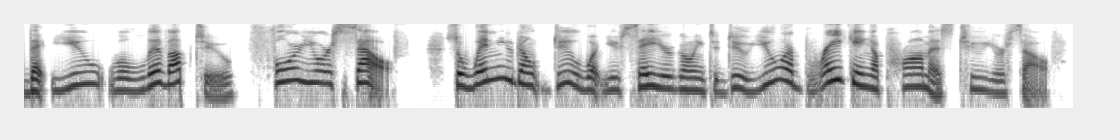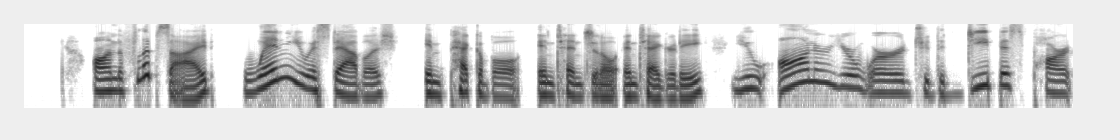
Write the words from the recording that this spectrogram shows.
that you will live up to for yourself so when you don't do what you say you're going to do, you are breaking a promise to yourself. On the flip side, when you establish impeccable intentional integrity, you honor your word to the deepest part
